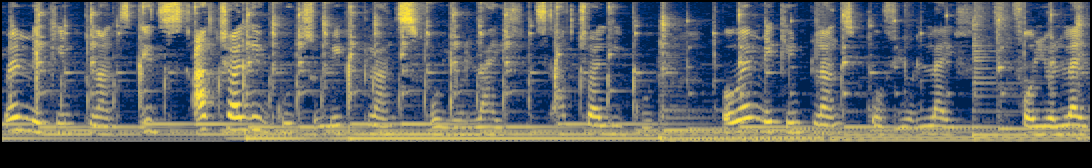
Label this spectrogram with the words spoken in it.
When making plans, it's actually good to make plans for your life. It's actually good. But when making plans of your life, for your life,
